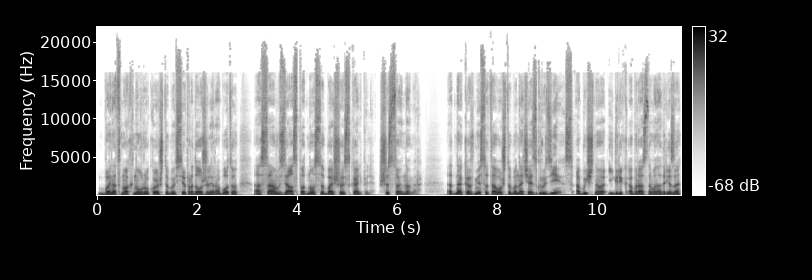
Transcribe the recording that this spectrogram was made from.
Беннет махнул рукой, чтобы все продолжили работу, а сам взял с подноса большой скальпель, шестой номер. Однако вместо того, чтобы начать с груди, с обычного Y-образного надреза,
